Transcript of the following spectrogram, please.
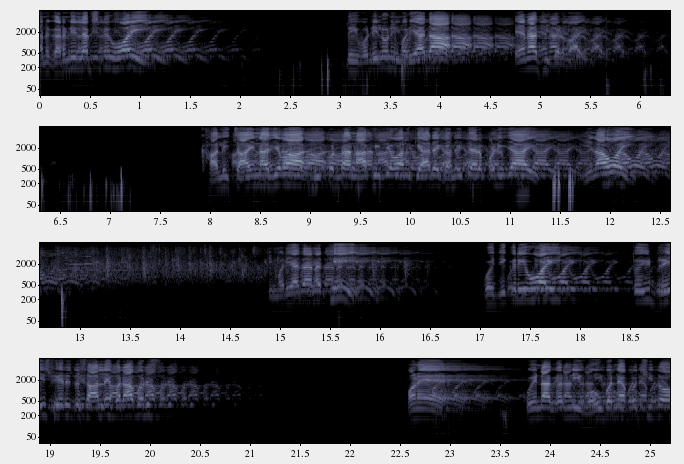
અને ઘરની લક્ષ્મી હોય તો એ વડીલોની મર્યાદા એનાથી જળવાય. ખાલી ચાયના જેવા દુપટ્ટા નાખી દેવાના ક્યારે ગમે ત્યારે પડી જાય એના હોય. એ મર્યાદા નથી. કોઈ દીકરી હોય તો એ ડ્રેસ પહેરે તો ચાલે બરાબર પણ કોઈના ઘરની વહુ બન્યા પછી તો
